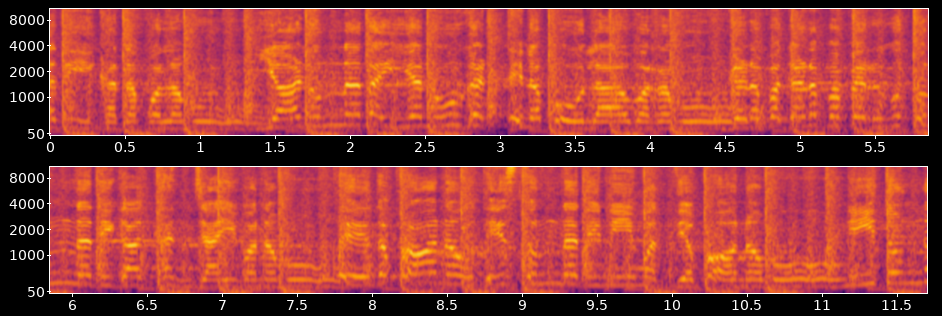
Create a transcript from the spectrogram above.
తడుస్తున్నది కథ పొలము. యాడున్నదయ్యను గట్టిన పోలావరము. గడప గడప పెరుగుతున్నదిగా గంజాయి వనము. పేద ప్రాణం తీస్తున్నది నీ మధ్య పోనము నీ దొంగ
